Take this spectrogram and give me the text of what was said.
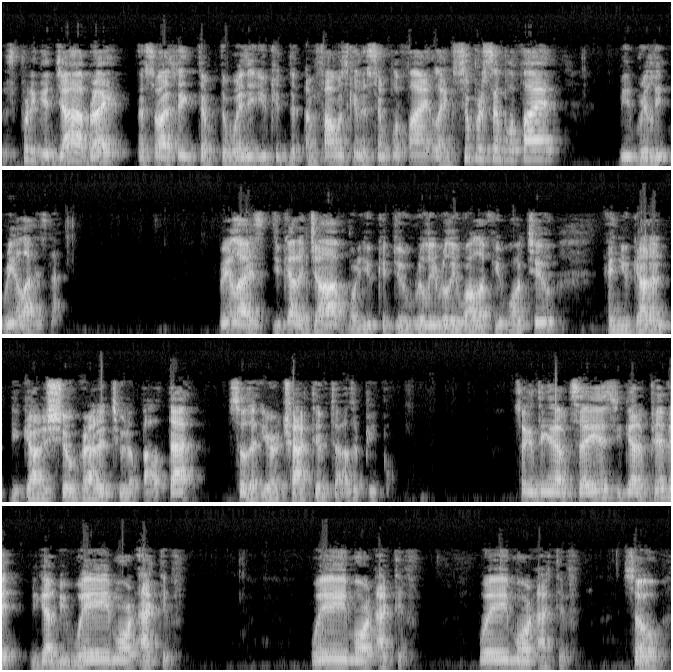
It's a pretty good job, right? And so I think the, the way that you could, if I was going to simplify it, like super simplify it, we really realize that. Realize you got a job where you could do really, really well if you want to, and you gotta you gotta show gratitude about that so that you're attractive to other people. Second thing I would say is you got to pivot. You got to be way more active. Way more active. Way more active. So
